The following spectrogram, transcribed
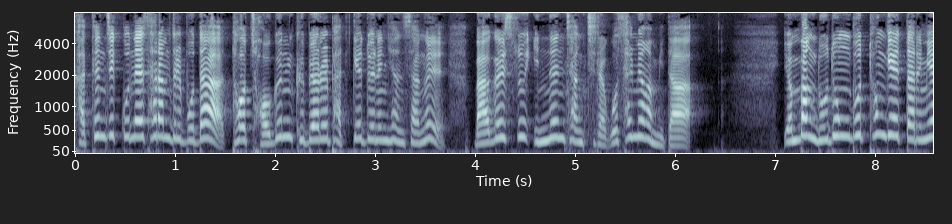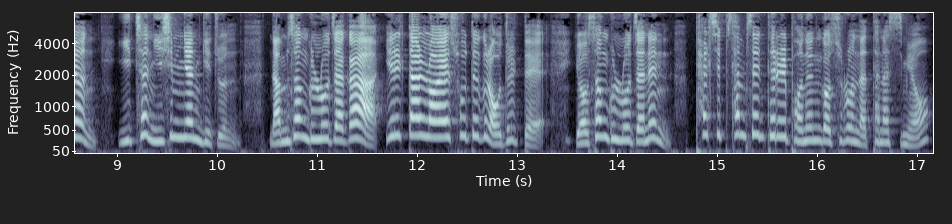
같은 직군의 사람들보다 더 적은 급여를 받게 되는 현상을 막을 수 있는 장치라고 설명합니다. 연방 노동부 통계에 따르면 2020년 기준 남성 근로자가 1달러의 소득을 얻을 때 여성 근로자는 83센트를 버는 것으로 나타났으며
